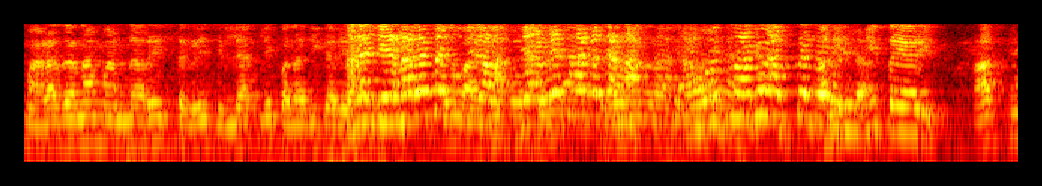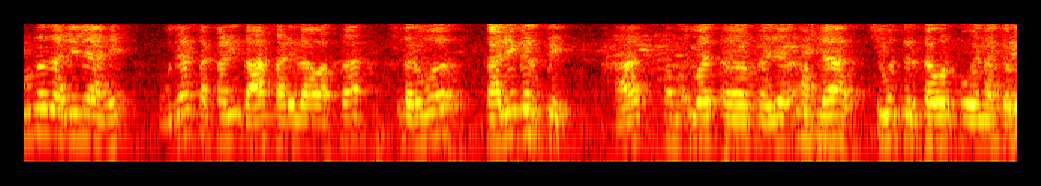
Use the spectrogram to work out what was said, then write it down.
महाराजांना मानणारे सगळे जिल्ह्यातले पदाधिकारी ते ती तयारी आज पूर्ण झालेली आहे. उद्या सकाळी दहा साडे दहा वाजता सर्व कार्यकर्ते आज शिव म्हणजे आपल्या शिवतीर्थावर पोहे नाक्यावर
